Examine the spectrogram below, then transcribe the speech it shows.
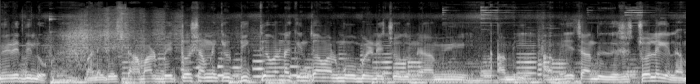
মেরে দিল। মানে গেছ আমার বেডটোর সামনে কেউ টিকতে পারে না, কিন্তু আমার মুভমেন্টের চোদনে আমি আমি আমি চান্দি দেশে চলে গেলাম।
